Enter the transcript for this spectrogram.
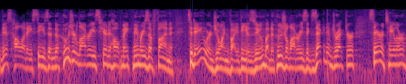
This holiday season, the Hoosier Lottery is here to help make memories of fun. Today, we're joined by via Zoom by the Hoosier Lottery's Executive Director, Sarah Taylor.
